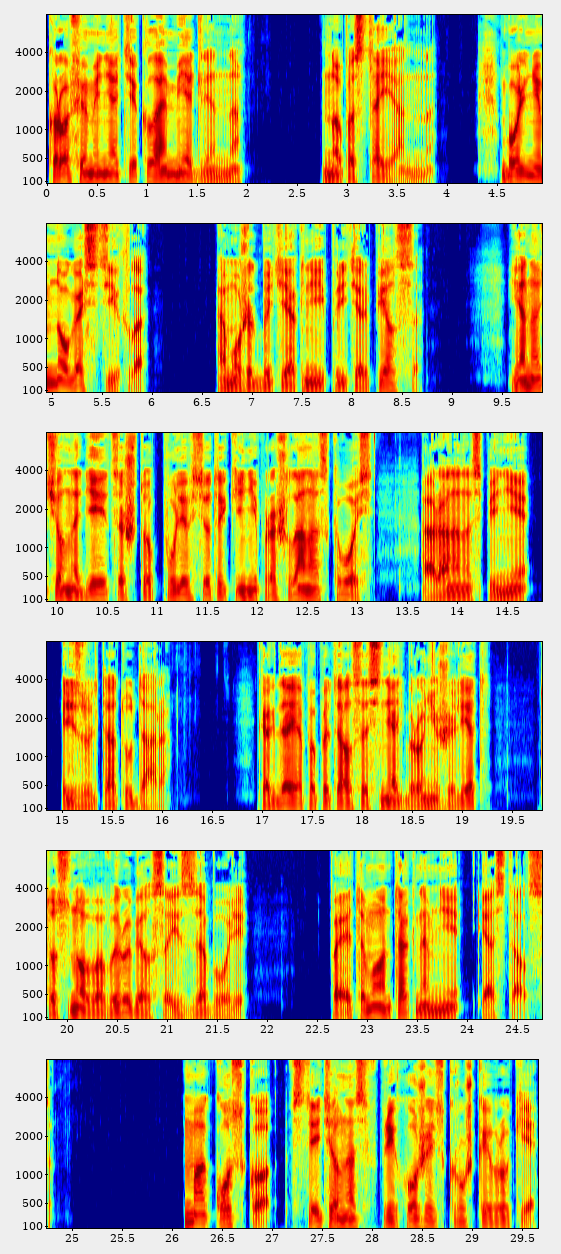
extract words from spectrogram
Кровь у меня текла медленно, но постоянно. Боль немного стихла, а может быть, я к ней претерпелся? Я начал надеяться, что пуля все-таки не прошла насквозь, а рана на спине — результат удара. Когда я попытался снять бронежилет, то снова вырубился из-за боли. Поэтому он так на мне и остался. Макоско встретил нас в прихожей с кружкой в руке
